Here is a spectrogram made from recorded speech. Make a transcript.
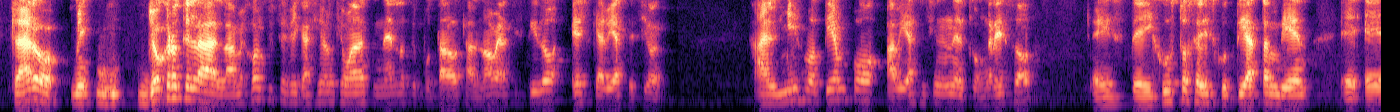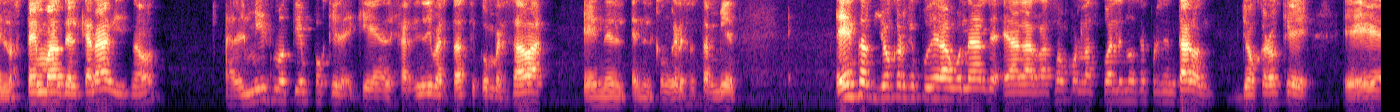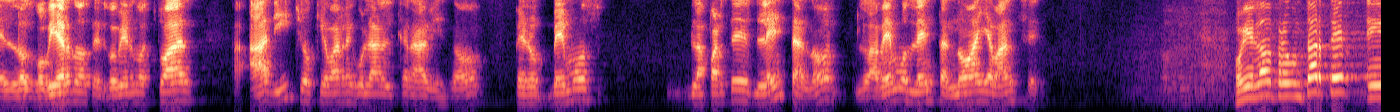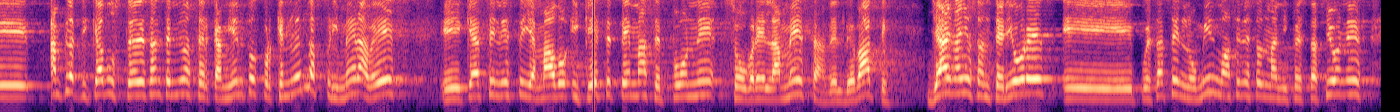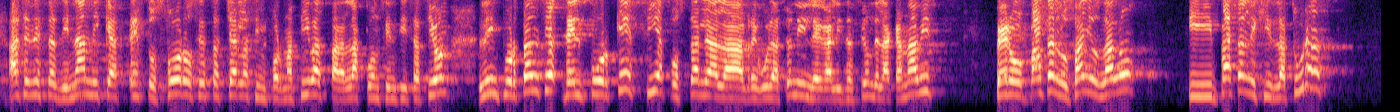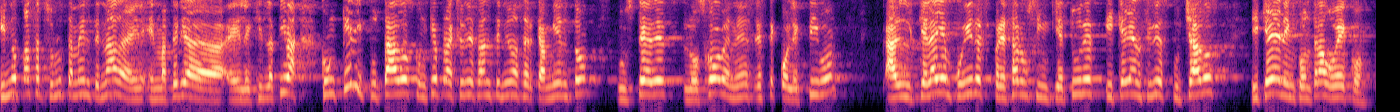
Claro, yo creo que la, la, mejor justificación que van a tener los diputados al no haber asistido es que había sesión. Al mismo tiempo había sesión en el Congreso este, y justo se discutía también eh, los temas del cannabis, ¿no? Al mismo tiempo que, que en el Jardín Libertad se conversaba, en el, en el Congreso también. Eso yo creo que pudiera abonar a la razón por las cuales no se presentaron. Yo creo que eh, los gobiernos, el gobierno actual ha dicho que va a regular el cannabis, ¿no? Pero vemos la parte lenta, ¿no? La vemos lenta, no hay avance. Oye, lado preguntarte, eh, ¿han platicado ustedes, han tenido acercamientos? Porque no es la primera vez eh, que hacen este llamado y que este tema se pone sobre la mesa del debate. Ya en años anteriores, eh, pues hacen lo mismo, hacen estas manifestaciones, hacen estas dinámicas, estos foros, estas charlas informativas para la concientización, la importancia del por qué sí apostarle a la regulación y legalización de la cannabis, pero pasan los años, Lalo, y pasan legislaturas y no pasa absolutamente nada en, materia eh, legislativa. ¿Con qué diputados, con qué fracciones han tenido acercamiento ustedes, los jóvenes, este colectivo, al que le hayan podido expresar sus inquietudes y que hayan sido escuchados y que hayan encontrado eco?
